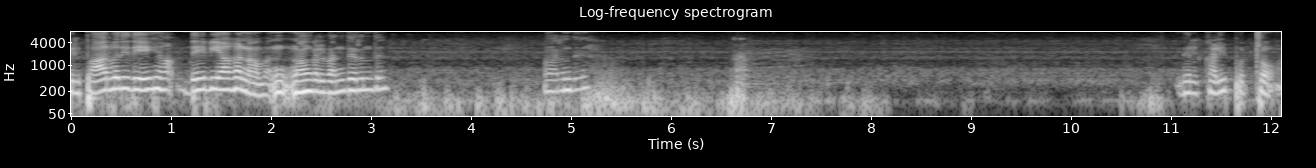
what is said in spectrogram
இதில் பார்வதி தேவியா தேவியாக நாம் வந்- நாங்கள் வந்திருந்து அமர்ந்து இதில் களிப்புற்றோம்.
